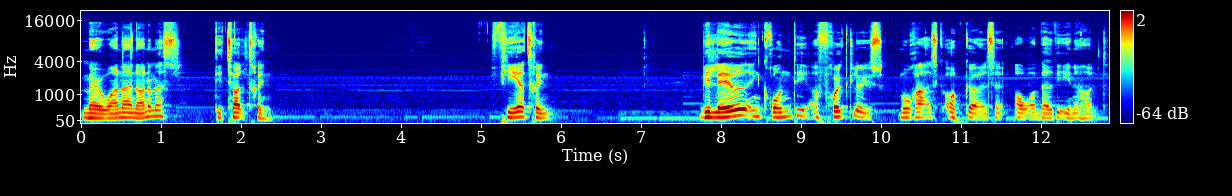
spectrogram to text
Marijuana Anonymous, de 12 trin. Fjerde trin. Vi lavede en grundig og frygtløs moralsk opgørelse over, hvad vi indeholdt.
